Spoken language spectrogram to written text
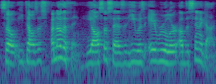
So he tells us another thing. He also says that he was a ruler of the synagogue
